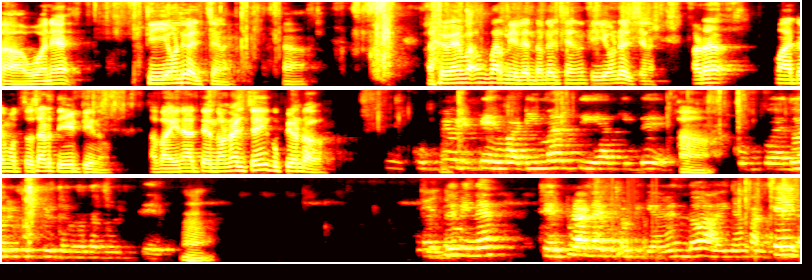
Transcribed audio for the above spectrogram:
ആ ഓനെ തീ കൊണ്ട് കളിച്ചാണ്. ആ. അത് ഞാൻ പറഞ്ഞില്ല എന്തോണ്ട് കളിച്ചാണ്? തീ കൊണ്ട് കളിച്ചാണ്. അവിടെ മാറ്റം മൊത്തം ദിവസം അവിടെ തീ കിട്ടിയിരുന്നു. അപ്പൊ അതിനകത്ത് എന്തുകൊണ്ട് കളിച്ചാൽ ഈ കുപ്പി ഉണ്ടോ? ആ. പിന്നെ ചെരുപ്പിടാണ്ടായിട്ട് ചോട്ടിക്കാൻ എന്തോ ആയി ഞാൻ കണ്ടില്ല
